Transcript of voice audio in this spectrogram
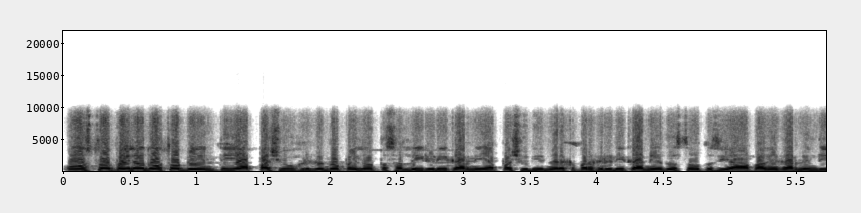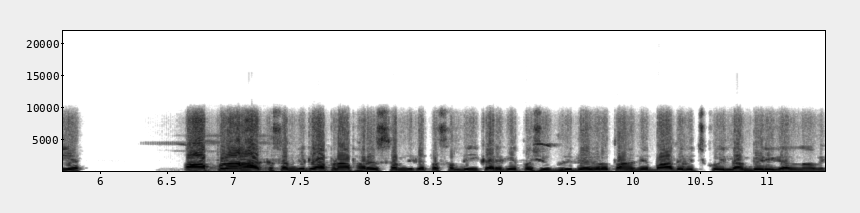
ਉਸ ਤੋਂ ਪਹਿਲਾਂ ਦੋਸਤੋ ਬੇਨਤੀ ਆ, ਪਸ਼ੂ ਖਰੀਦਣ ਤੋਂ ਪਹਿਲਾਂ ਤਸੱਲੀ ਜਿਹੜੀ ਕਰਨੀ ਆ, ਪਸ਼ੂ ਦੀ ਨਿਰਖ ਪਰਖ ਜਿਹੜੀ ਕਰਨੀ ਆ ਦੋਸਤੋ, ਤੁਸੀਂ ਆਪ ਆਗੇ ਕਰਨੀ ਹੁੰਦੀ ਆ। ਆਪਣਾ ਹੱਕ ਸਮਝ ਕੇ, ਆਪਣਾ ਫਰਜ਼ ਸਮਝ ਕੇ ਤਸੱਲੀ ਕਰਕੇ ਪਸ਼ੂ ਖਰੀਦਿਆ ਕਰੋ ਤਾਂ ਕਿ ਬਾਅਦ ਵਿੱਚ ਕੋਈ ਲਾਂਭੇ ਵਾਲੀ ਗੱਲ ਨਾ ਹੋਵੇ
